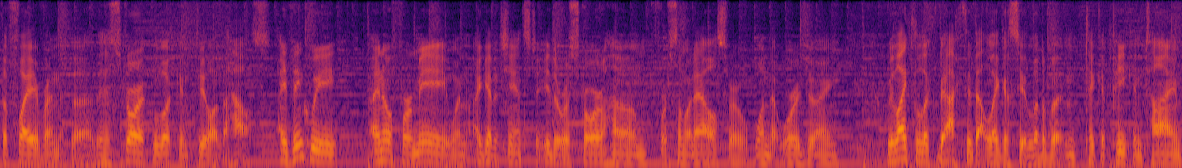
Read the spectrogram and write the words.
the flavor and the, the historic look and feel of the house. I think we, I know for me, when I get a chance to either restore a home for someone else or one that we're doing, we like to look back through that legacy a little bit and take a peek in time.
